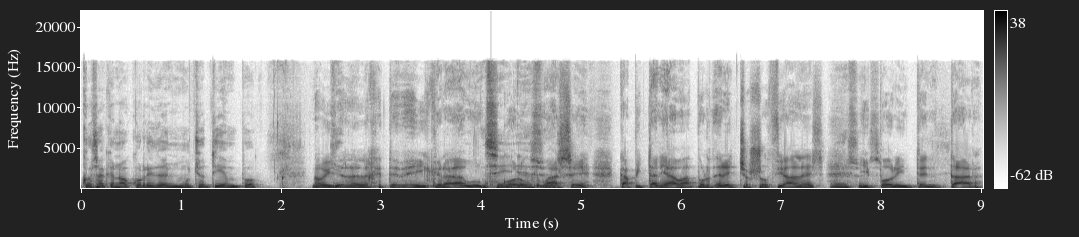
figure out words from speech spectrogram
cosa que no ha ocurrido en mucho tiempo. No, y del LGTBI, que era un poco lo que más se capitaneaba por derechos sociales y por intentar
